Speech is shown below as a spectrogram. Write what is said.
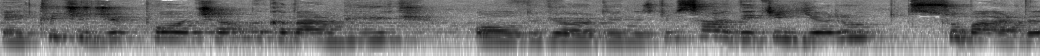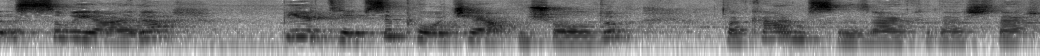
E, küçücük poğaça ne kadar büyük oldu gördüğünüz gibi. Sadece yarım su bardağı sıvı yağla bir tepsi poğaça yapmış olduk. Bakar mısınız arkadaşlar?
